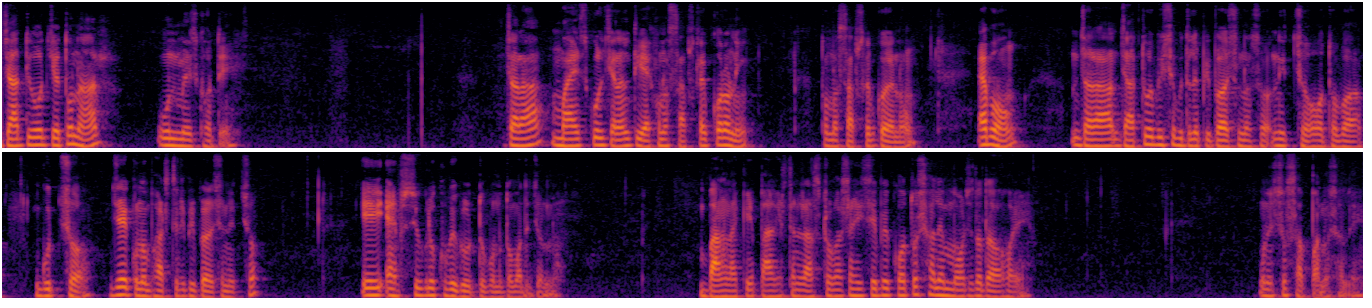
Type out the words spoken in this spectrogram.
জাতীয় চেতনার উন্মেষ ঘটে। যারা মাই স্কুল চ্যানেলটি এখনও সাবস্ক্রাইব করনি, তোমরা সাবস্ক্রাইব করে নাও। এবং যারা জাতীয় বিশ্ববিদ্যালয়ে প্রিপারেশন নিচ্ছ অথবা গুচ্ছ, যে কোনো ভার্সিটি প্রিপারেশন নিচ্ছ, এই এমসিকিউগুলো খুবই গুরুত্বপূর্ণ তোমাদের জন্য। বাংলাকে পাকিস্তানের রাষ্ট্রভাষা হিসেবে কত সালে মর্যাদা দেওয়া হয়? উনিশশো ছাপ্পান্ন সালে।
